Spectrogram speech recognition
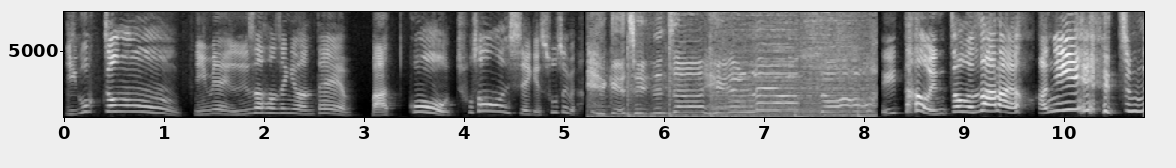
이국정님의 의사 선생님한테 맞고 초성원 씨에게 수습을 이게 진짜 없어 일단 왼쪽은 살아요. 아니 죽는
